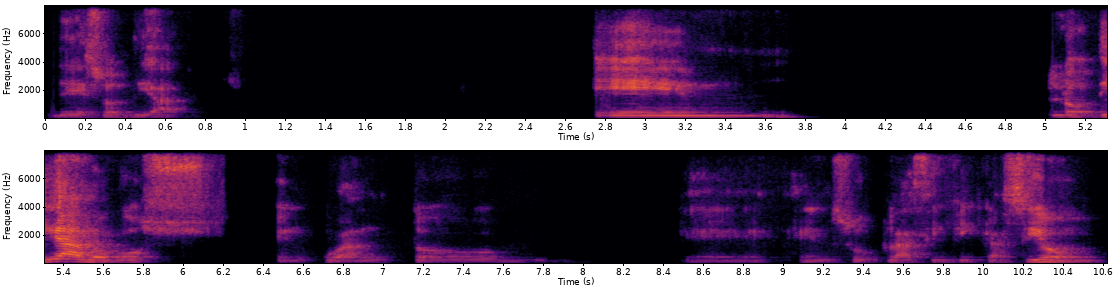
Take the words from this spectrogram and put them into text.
de esos diálogos. los diálogos, en cuanto eh, en su clasificación,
